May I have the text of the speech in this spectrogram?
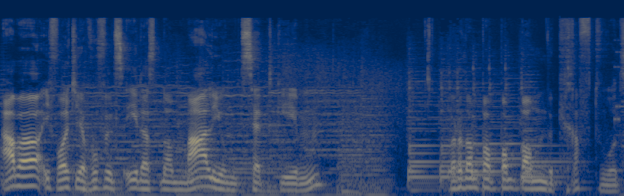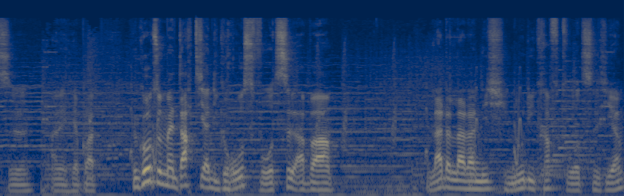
Aber ich wollte ja Wuffels eh das Normalium-Z geben. Eine Kraftwurzel. Ah, ich hab grad... Einen kurzen Moment dachte ich an die Großwurzel, aber Leider, leider nicht. Nur die Kraftwurzel hier.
